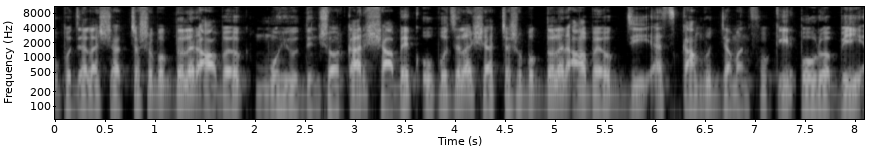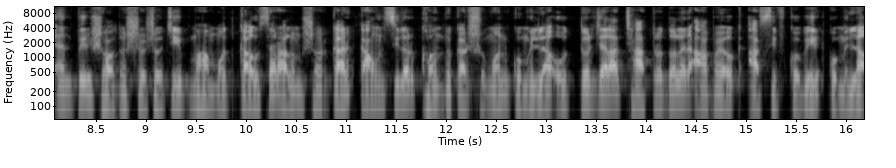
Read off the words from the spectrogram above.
উপজেলা স্বেচ্ছাসেবক দলের আহ্বায়ক মহিউদ্দিন সরকার, সাবেক উপজেলা স্বেচ্ছাসেবক দলের আহ্বায়ক জি এস কামরুজ্জামান ফকির, পৌর বিএনপির সদস্য সচিব মোহাম্মদ কাউসার আলম সরকার, কাউন্সিলর খন্দকার সুমন, কুমিল্লা উত্তর জেলা ছাত্র দলের আহ্বায়ক আসিফ কবির, কুমিল্লা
